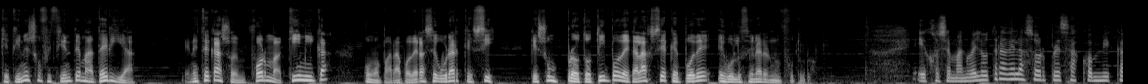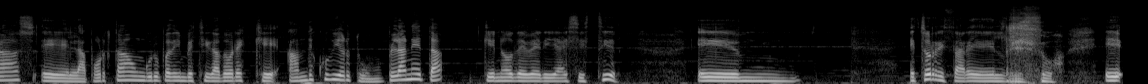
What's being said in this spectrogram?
que tiene suficiente materia en este caso en forma química, como para poder asegurar que sí, que es un prototipo de galaxia que puede evolucionar en un futuro. Eh, José Manuel, otra de las sorpresas cósmicas eh, la aporta un grupo de investigadores que han descubierto un planeta que no debería existir. Em, esto rizaré el rizo. Eh,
